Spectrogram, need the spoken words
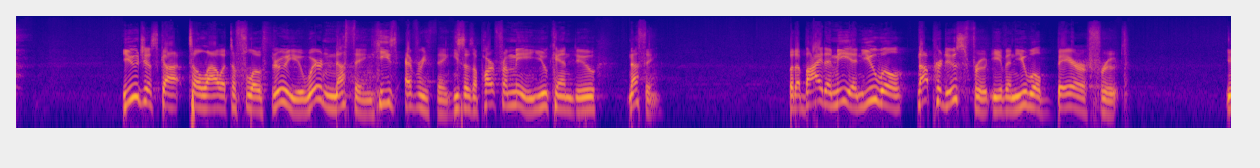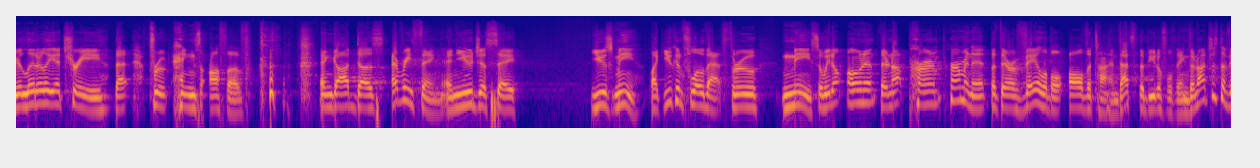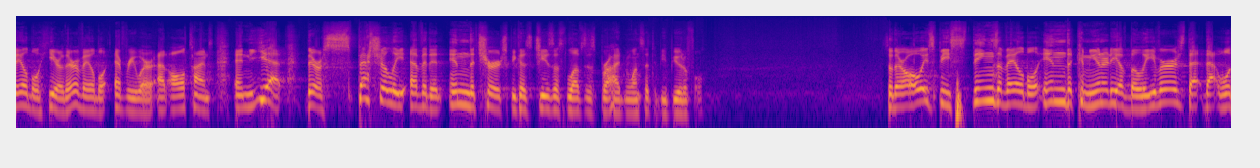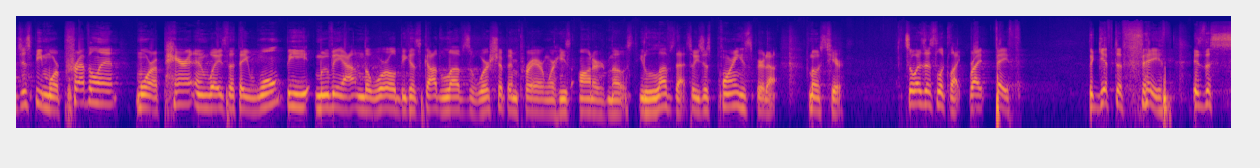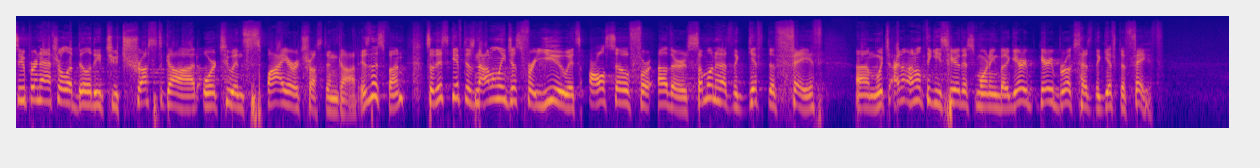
you just got to allow it to flow through you. We're nothing. He's everything. He says, apart from me, you can do nothing. But abide in me, and you will not produce fruit, even, you will bear fruit. You're literally a tree that fruit hangs off of. and God does everything. And you just say, use me. Like you can flow that through me. So we don't own it. They're not per- permanent, but they're available all the time. That's the beautiful thing. They're not just available here, they're available everywhere at all times. And yet, they're especially evident in the church because Jesus loves his bride and wants it to be beautiful. So there will always be things available in the community of believers that, that will just be more prevalent, more apparent in ways that they won't be moving out in the world because God loves worship and prayer and where He's honored most. He loves that. So He's just pouring His Spirit out most here. So, what does this look like, right? Faith. The gift of faith is the supernatural ability to trust God or to inspire trust in God. Isn't this fun? So, this gift is not only just for you, it's also for others. Someone who has the gift of faith um, which I don't, I don't think he's here this morning, but Gary, Gary Brooks has the gift of faith.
